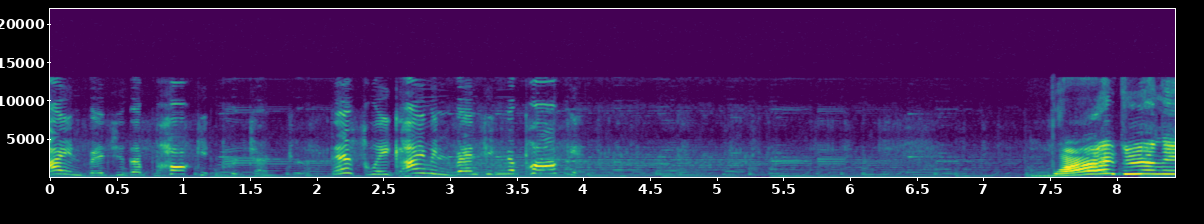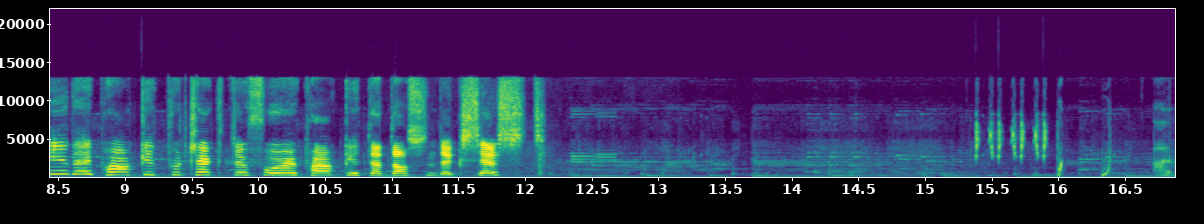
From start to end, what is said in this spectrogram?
I invented a pocket protector. This week I'm inventing the pocket. Why do you need a pocket protector for a pocket that doesn't exist? A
